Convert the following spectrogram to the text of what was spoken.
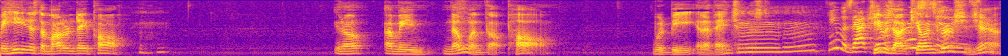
mean, he is the modern day Paul. Mm-hmm. You know, I mean, no one thought Paul would be an evangelist. Mm-hmm. He was out. He Killing was out killing Christians. Christians, yeah.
